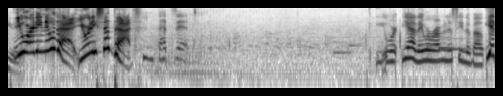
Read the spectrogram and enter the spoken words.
you. You already knew that. You already said that. That's it. You were, yeah, they were reminiscing about. Yeah,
